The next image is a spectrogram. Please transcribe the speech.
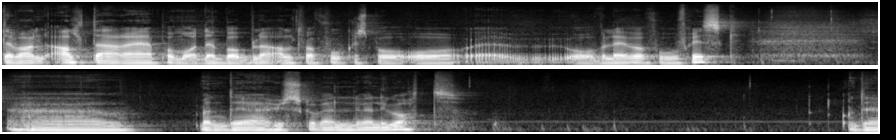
det var en, alt der er på en måte en boble. Alt var fokus på å eh, overleve og få henne frisk. Eh, men det jeg husker veldig, veldig godt Og det,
